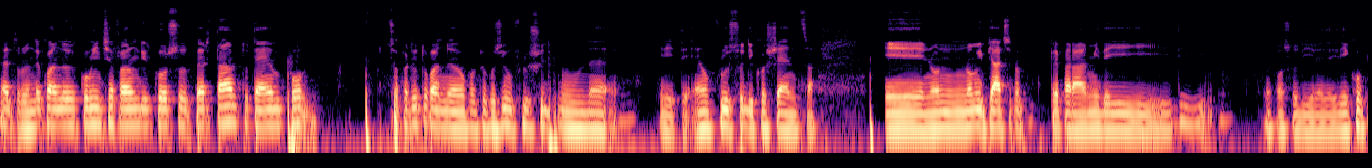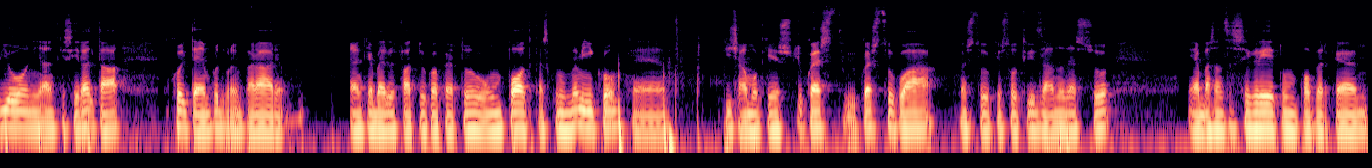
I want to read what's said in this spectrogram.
D'altronde quando cominci a fare un discorso per tanto tempo, soprattutto quando è proprio così un flusso, un, eh, vedete, è un flusso di coscienza e non, non mi piace prepararmi dei, dei, dei, dei copioni, anche se in realtà col tempo dovrò imparare. È anche bello il fatto che ho aperto un podcast con un mio amico, che diciamo che questo, questo qua, questo che sto utilizzando adesso, è abbastanza segreto, un po' perché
